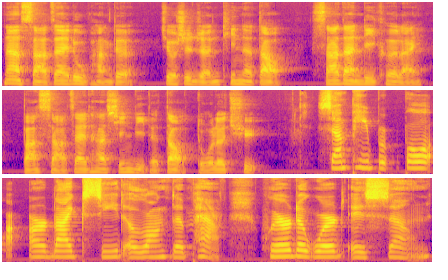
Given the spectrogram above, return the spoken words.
那撒在路旁的，就是人听了道，撒旦立刻来，把撒在他心里的道夺了去。 Some people are like seed along the path, where the word is sown.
